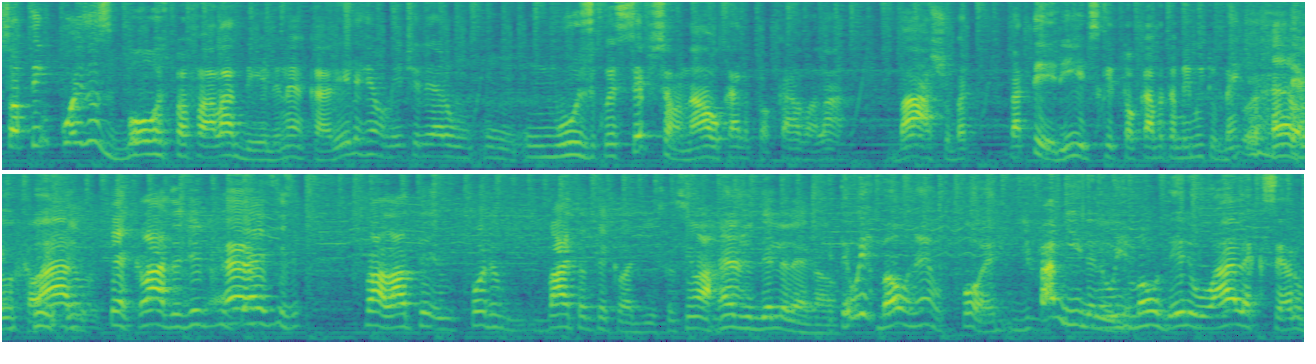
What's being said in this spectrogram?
só tem coisas boas para falar dele, né, cara? Ele realmente ele era um, um, um, músico excepcional, o cara tocava lá baixo, bateria, disse que ele tocava também muito bem, é, teclado. O, teclado, a gente é. falar, pô, baita tecladista, assim, o arranjo é. dele é legal. E tem o irmão, né? Pô, é de família, né? O irmão dele, o Alex, era o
